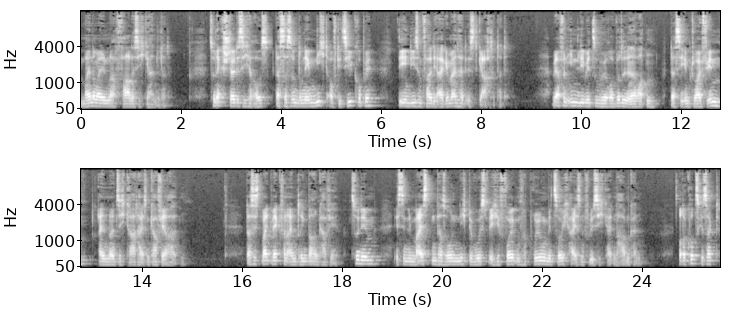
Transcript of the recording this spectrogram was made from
meiner Meinung nach fahrlässig gehandelt hat. Zunächst stellte sich heraus, dass das Unternehmen nicht auf die Zielgruppe, die in diesem Fall die Allgemeinheit ist, geachtet hat. Wer von Ihnen, liebe Zuhörer, würde denn erwarten, dass Sie im Drive-In einen 90 Grad heißen Kaffee erhalten? Das ist weit weg von einem trinkbaren Kaffee. Zudem ist in den meisten Personen nicht bewusst, welche Folgen Verbrühung mit solch heißen Flüssigkeiten haben kann. Oder kurz gesagt,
